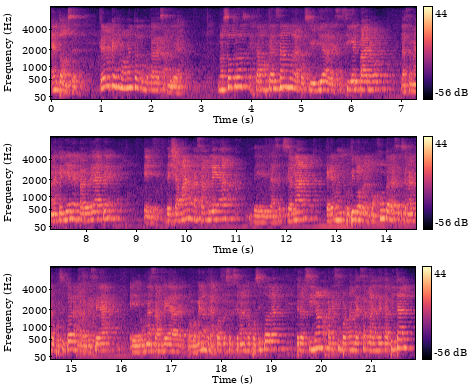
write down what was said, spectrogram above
Entonces, creemos que es el momento de convocar la asamblea. Nosotros estamos pensando la posibilidad de, si sigue el paro la semana que viene, el paro de ATE, de llamar a una asamblea de la seccional, queremos discutirlo con el conjunto de las seccionales opositoras para que sea eh, una asamblea por lo menos de las cuatro seccionales opositoras, pero si no nos parece importante hacerla desde capital,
